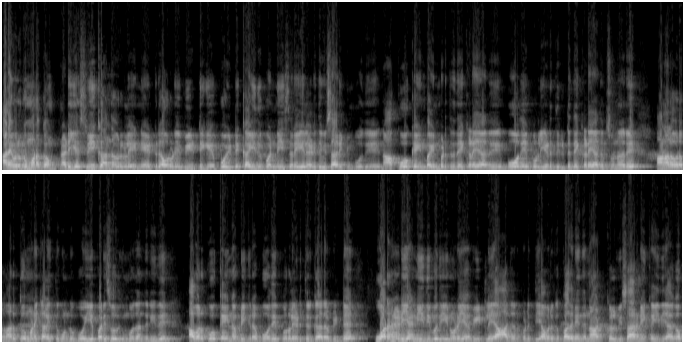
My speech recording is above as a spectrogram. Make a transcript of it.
அனைவருக்கும் வணக்கம். நடிகர் ஸ்ரீகாந்த் அவர்களை நேற்று அவருடைய வீட்டுக்கே போயிட்டு கைது பண்ணி சிறையில் எடுத்து விசாரிக்கும் போது நான் கோக்கைன் பயன்படுத்தினதே கிடையாது போதைப் பொருள் எடுத்துக்கிட்டதே கிடையாதுன்னு சொன்னாரு. ஆனால் அவரை மருத்துவமனைக்கு அழைத்து கொண்டு போய் பரிசோதிக்கும் போது தான் தெரியுது அவர் கோக்கைன் அப்படிங்கிற போதைப் பொருளை எடுத்திருக்காரு அப்படின்ட்டு உடனடியாக நீதிபதியினுடைய வீட்டிலேயே ஆஜர்படுத்தி அவருக்கு பதினைந்து நாட்கள் விசாரணை கைதியாக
